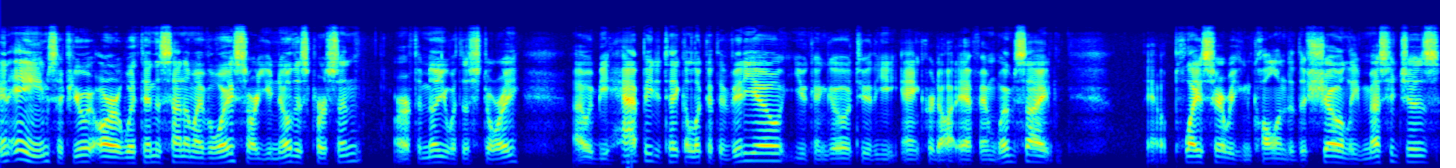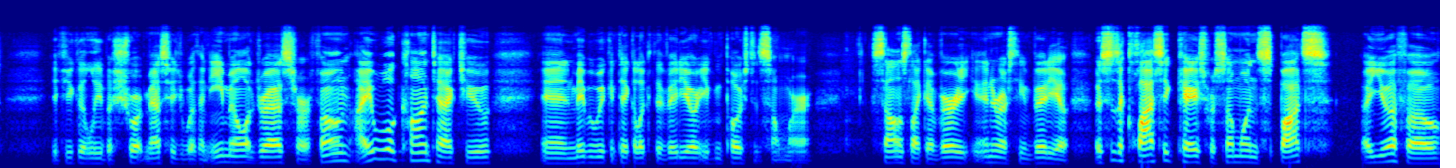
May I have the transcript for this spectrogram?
in Ames, if you are within the sound of my voice, or you know this person, or are familiar with this story, I would be happy to take a look at the video. You can go to the anchor.fm website. They have a place there where you can call into the show and leave messages. If you could leave a short message with an email address or a phone, I will contact you and maybe we can take a look at the video or even post it somewhere. Sounds like a very interesting video. This is a classic case where someone spots a UFO,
